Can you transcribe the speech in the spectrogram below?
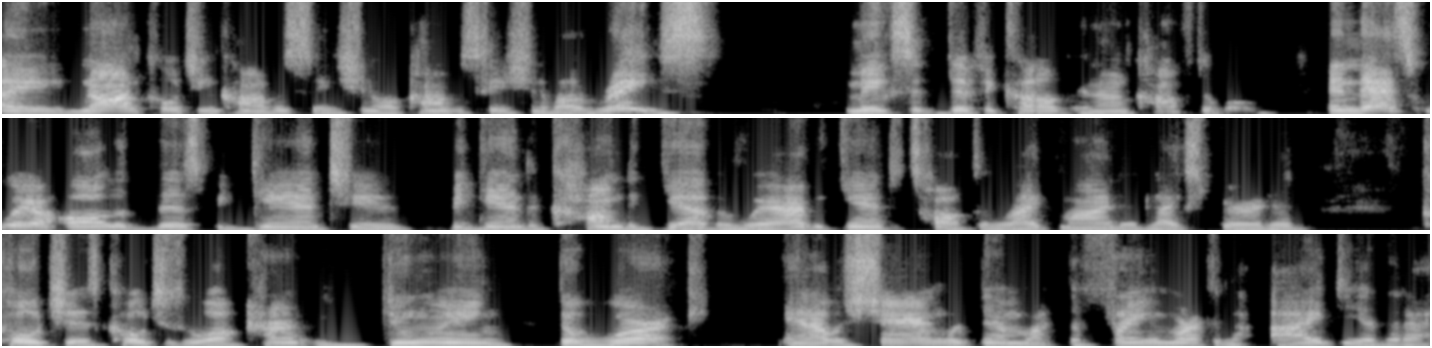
a non coaching conversation or a conversation about race makes it difficult and uncomfortable? And that's where all of this began to began to come together, where I began to talk to like-minded, like-spirited coaches, coaches who are currently doing the work. And I was sharing with them like the framework and the idea that I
